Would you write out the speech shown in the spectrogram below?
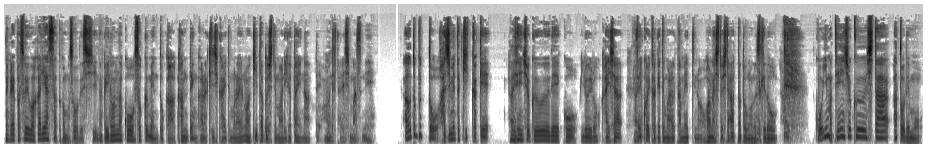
なんかやっぱそういう分かりやすさとかもそうですし、なんかいろんなこう側面とか観点から記事書いてもらえるのは聞いたとしてもありがたいなって思ってたりしますね。はい、アウトプットを始めたきっかけ、はい、転職でこういろいろ会社に声かけてもらうためっていうのはお話としてあったと思うんですけど、はい、こう今転職した後でも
